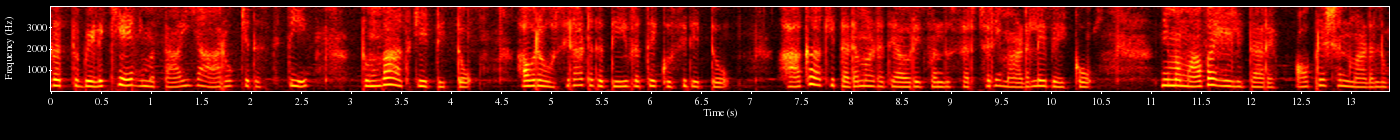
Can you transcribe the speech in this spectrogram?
ಇವತ್ತು ಬೆಳಿಗ್ಗೆ ನಿಮ್ಮ ತಾಯಿಯ ಆರೋಗ್ಯದ ಸ್ಥಿತಿ ತುಂಬ ಹದಗೆಟ್ಟಿತ್ತು. ಅವರ ಉಸಿರಾಟದ ತೀವ್ರತೆ ಕುಸಿದಿತ್ತು. ಹಾಗಾಗಿ ತಡ ಮಾಡದೆ ಅವರಿಗೆ ಒಂದು ಸರ್ಜರಿ ಮಾಡಲೇಬೇಕು. ನಿಮ್ಮ ಮಾವ ಹೇಳಿದ್ದಾರೆ ಆಪರೇಷನ್ ಮಾಡಲು.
